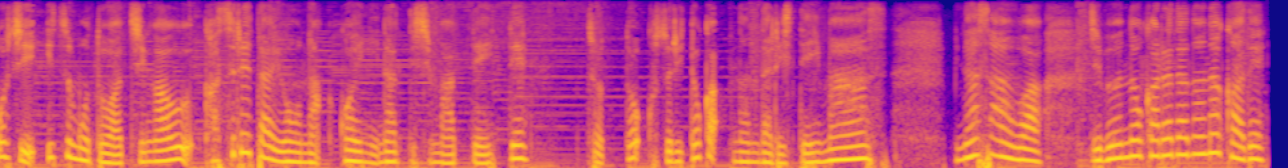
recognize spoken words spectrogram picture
少しいつもとは違うかすれたような声になってしまっていてちょっと薬とか飲んだりしています。皆さんは自分の体の中で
